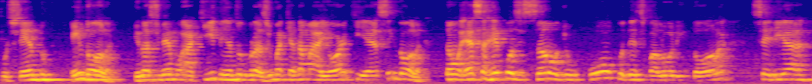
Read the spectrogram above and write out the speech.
23% em dólar. E nós tivemos aqui dentro do Brasil uma queda maior que essa em dólar. Então, essa reposição de um pouco desse valor em dólar seria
